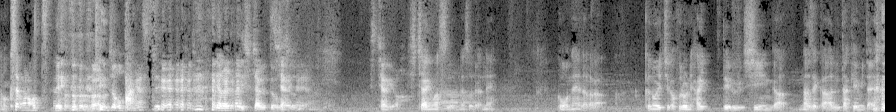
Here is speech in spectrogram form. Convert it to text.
あのくせ者っつってそうそうそう天井をバンっつって やられたりしちゃうってことしちゃうですよね。しちゃうよ。しちゃいますよねそれはね。こうねだからくのいちが風呂に入ってるシーンがなぜかあるだけみたいなね。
